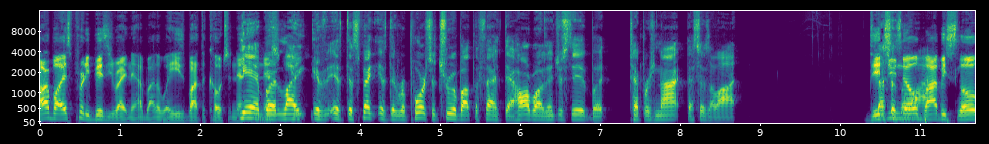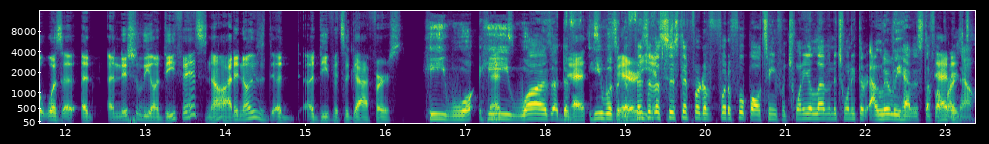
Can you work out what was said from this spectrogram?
Harbaugh is pretty busy right now, by the way. He's about to coach a yeah, but like if if the spec if the reports are true about the fact that Harbaugh is interested, but Tepper's not, that says a lot. did that you know. Bobby Slow was a, a, initially on defense? No, I didn't know he was a, a defensive guy first. He wa- he That's- was a def- he was a defensive assistant for the for the football team from 2011 to 2013. I literally have this stuff up right now.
